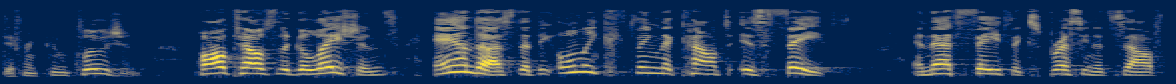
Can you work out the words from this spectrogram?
different conclusion. Paul tells the Galatians and us that the only thing that counts is faith, and that faith expressing itself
